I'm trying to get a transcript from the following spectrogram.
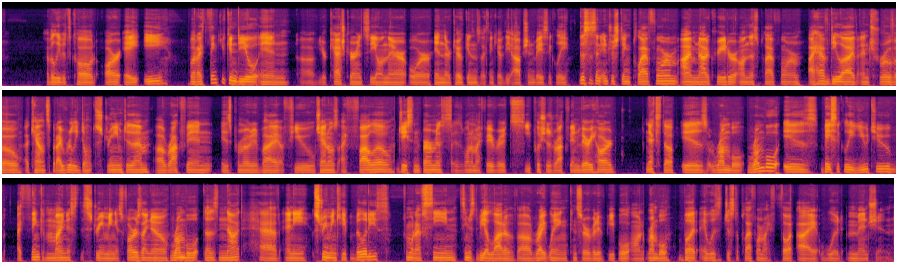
I believe it's called RAE, but I think you can deal in uh, your cash currency on there or in their tokens. I think you have the option basically. This is an interesting platform. I'm not a creator on this platform. I have DLive and Trovo accounts, but I really don't stream to them. Uh, Rokfin is promoted by a few channels I follow. Jason Bermas is one of my favorites. He pushes Rokfin very hard. Next up is Rumble. Rumble is basically YouTube I think minus the streaming. As far as I know, Rumble does not have any streaming capabilities. From what I've seen, seems to be a lot of uh, right-wing conservative people on Rumble, but it was just a platform I thought I would mention.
